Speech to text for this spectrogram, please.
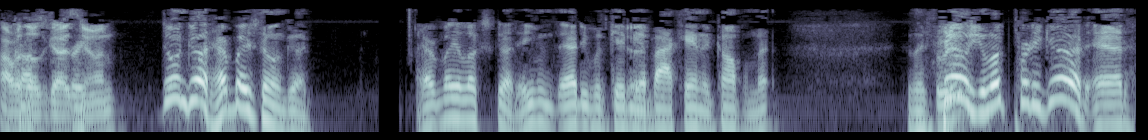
How are those guys doing? Doing good. Everybody's doing good. Everybody looks good. Even Eddie was giving me a backhanded compliment. He's like, Phil, you look pretty good, Ed.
